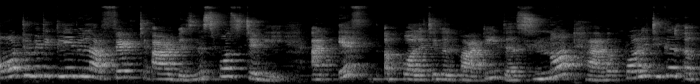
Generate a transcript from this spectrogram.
automatically will affect our business positively. And if a political party does not have a political a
